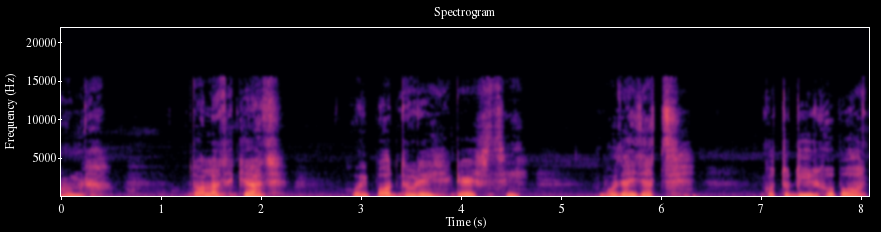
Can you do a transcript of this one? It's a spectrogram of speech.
আমরা তলা থেকে আজ ওই পথ ধরেই হেঁটে এসেছি। বোঝাই যাচ্ছে কত দীর্ঘ পথ।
